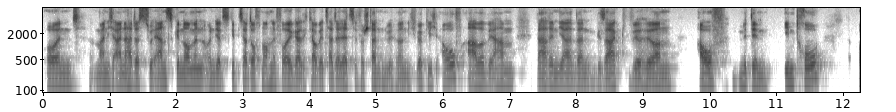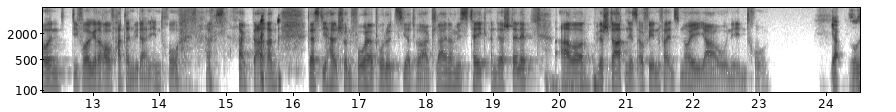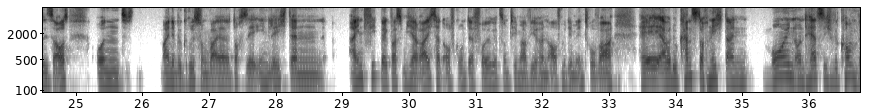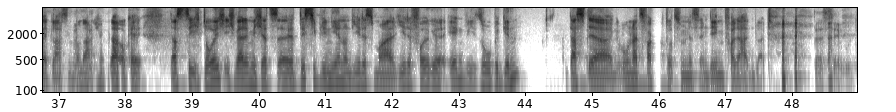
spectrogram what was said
Und manch einer hat das zu ernst genommen und jetzt gibt es ja doch noch eine Folge. Also ich glaube, jetzt hat der letzte verstanden, wir hören nicht wirklich auf, aber wir haben darin ja dann gesagt, wir hören auf mit dem Intro. Und die Folge darauf hat dann wieder ein Intro. Das lag daran, dass die halt schon vorher produziert war. Kleiner Mistake an der Stelle. Aber wir starten jetzt auf jeden Fall ins neue Jahr ohne Intro. Ja, so sieht es aus. Und meine Begrüßung war ja doch sehr ähnlich, denn ein Feedback, was mich erreicht hat aufgrund der Folge zum Thema Wir hören auf mit dem Intro, war: Hey, aber du kannst doch nicht dein Moin und herzlich willkommen weglassen. Und da habe ich mir gedacht, okay, das ziehe ich durch. Ich werde mich jetzt äh, disziplinieren und jedes Mal, jede Folge irgendwie so beginnen, dass der Gewohnheitsfaktor zumindest in dem Fall erhalten bleibt. das ist sehr gut.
